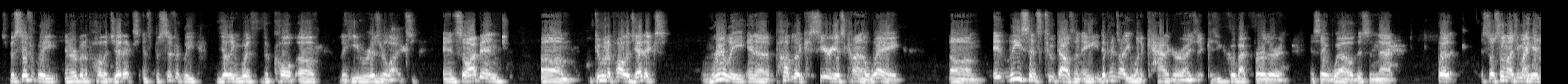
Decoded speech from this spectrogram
specifically in urban apologetics and specifically dealing with the cult of the Hebrew Israelites. And so I've been um, doing apologetics really in a public, serious kind of way, um, at least since 2008. It depends how you want to categorize it because you could go back further and, and say, well, this and that. But so sometimes you might hear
